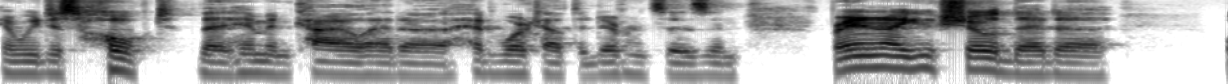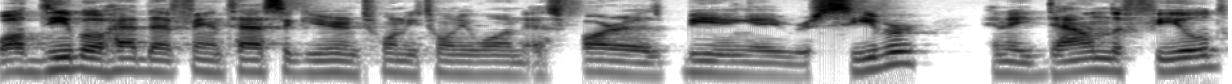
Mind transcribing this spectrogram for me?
and we just hoped that him and Kyle had uh, had worked out the differences. And Brandon Aiyuk showed that uh, while Debo had that fantastic year in 2021, as far as being a receiver and a down the field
